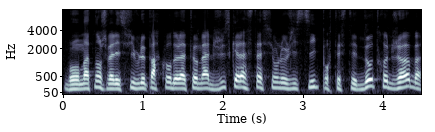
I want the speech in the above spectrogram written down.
Bon, maintenant, je vais aller suivre le parcours de la tomate jusqu'à la station logistique pour tester d'autres jobs.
